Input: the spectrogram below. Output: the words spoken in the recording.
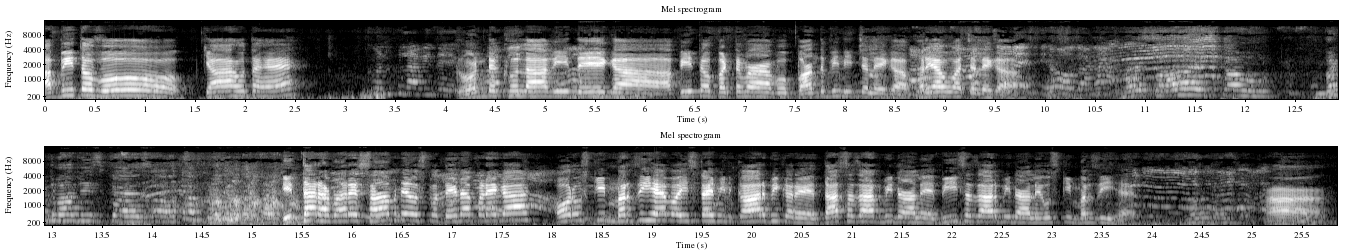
अभी तो वो क्या होता है? घुंड खुला भी देगा। अभी तो बटवा वो बंद भी नहीं चलेगा भरया हुआ चलेगा। हूँ है इधर हमारे सामने उसको देना पड़ेगा और उसकी मर्ज़ी है वो इस टाइम इनकार भी करे। दस हज़ार भी ना ले बीस हज़ार भी ना ले उसकी मर्ज़ी है। हाँ।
